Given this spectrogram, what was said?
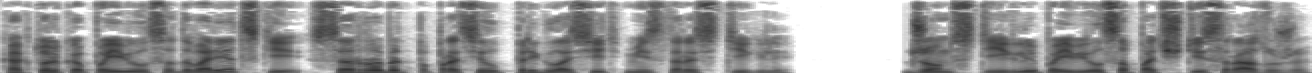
Как только появился дворецкий, сэр Роберт попросил пригласить мистера Стигли. Джон Стигли появился почти сразу же.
